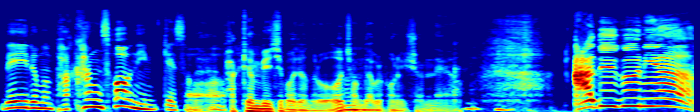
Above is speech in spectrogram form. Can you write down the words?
내 이름은 박항서님께서. 네, 박현빈 씨 버전으로 정답을 보내주셨네요. 아듀 그냥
